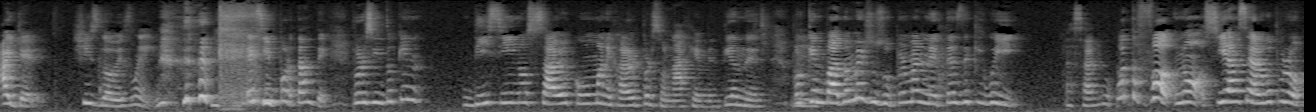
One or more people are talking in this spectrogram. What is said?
I get it. She's Lois Lane. es importante. Pero siento que DC no sabe cómo manejar al personaje, ¿me entiendes? Porque mm. en Batman vs Superman neta es de que, güey, haz algo. What the fuck? No, sí hace algo, pero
